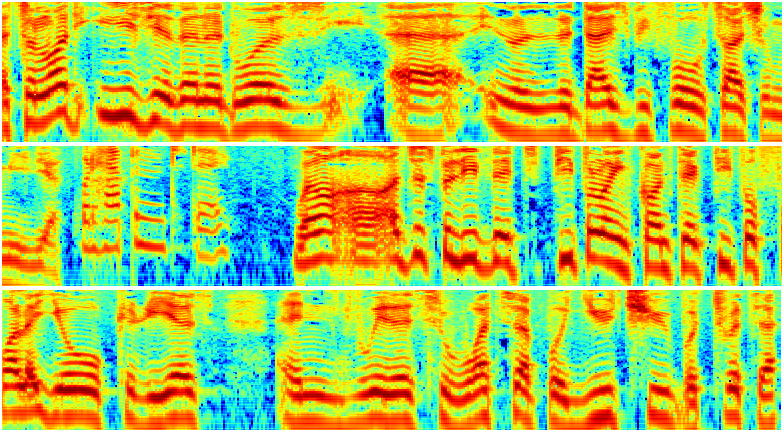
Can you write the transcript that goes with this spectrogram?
It's a lot easier than it was uh, in the, the days before social media. What happened today? Well, I I just believe that people are in contact, people follow your careers, and whether it's through WhatsApp or YouTube or Twitter,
